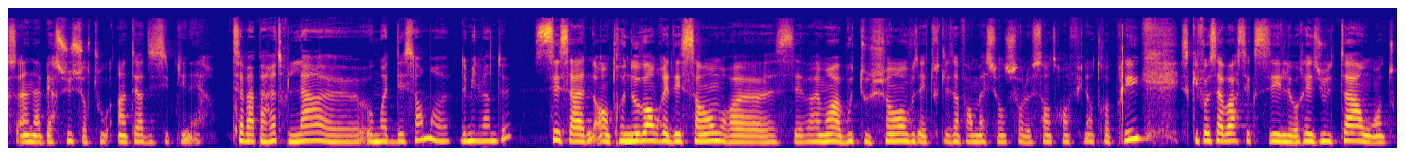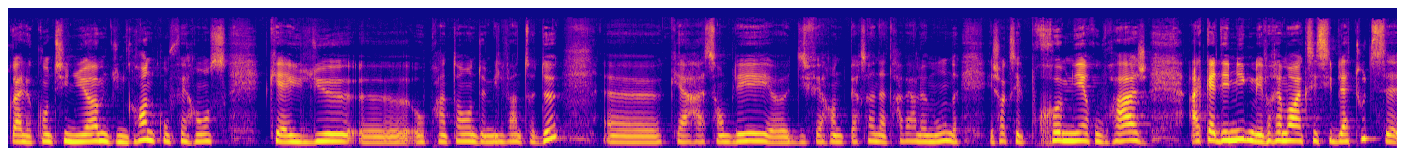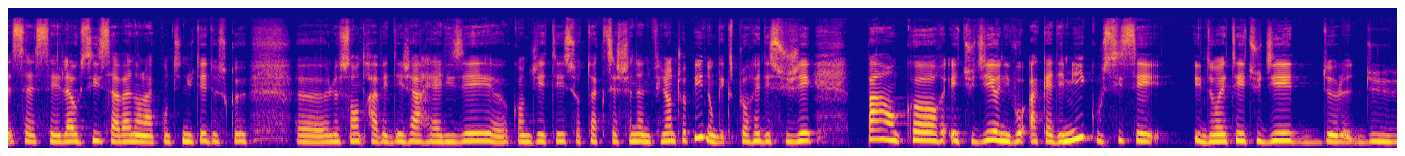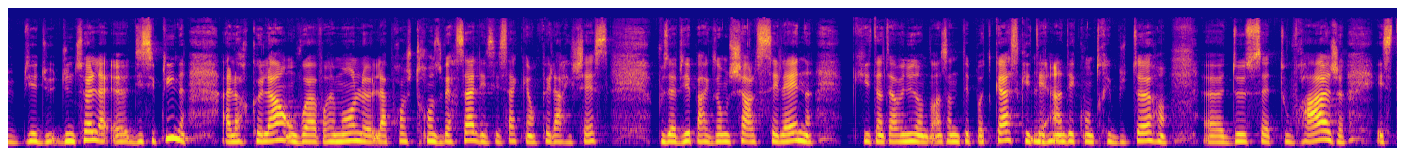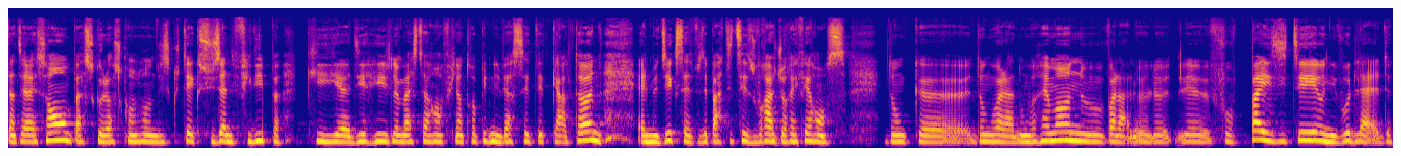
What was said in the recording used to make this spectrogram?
un aperçu surtout interdisciplinaire. Ça va apparaître là au mois de décembre 2022 c'est ça, entre novembre et décembre, euh, c'est vraiment à bout de touchant. Vous avez toutes les informations sur le centre en philanthropie. Ce qu'il faut savoir, c'est que c'est le résultat, ou en tout cas le continuum d'une grande conférence qui a eu lieu euh, au printemps 2022, euh, qui a rassemblé euh, différentes personnes à travers le monde. Et je crois que c'est le premier ouvrage académique, mais vraiment accessible à toutes. C'est là aussi, ça va dans la continuité de ce que le centre avait déjà réalisé quand j'étais sur Taxation and Philanthropy, donc explorer des sujets pas encore étudiés au niveau académique, ou si c'est ils ont été étudiés de, du biais d'une seule euh, discipline, alors que là, on voit vraiment l'approche transversale et c'est ça qui en fait la richesse. Vous aviez par exemple Charles Sélène, qui est intervenu dans, un de tes podcasts, qui était mhm. un des contributeurs euh, de cet ouvrage. Et c'est intéressant parce que lorsqu'on discutait avec Suzanne Philippe, qui euh, dirige le master en philanthropie de l'université de Carleton, elle me dit que ça faisait partie de ses ouvrages de référence. Donc, donc voilà. Donc vraiment, nous, voilà, le, le, faut pas hésiter au niveau de la de,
